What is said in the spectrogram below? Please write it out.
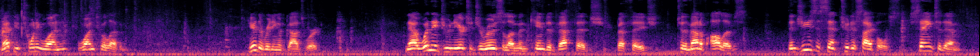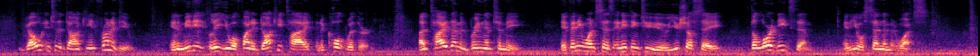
Matthew 21, 1 to 11. Hear the reading of God's word. Now, when they drew near to Jerusalem and came to Bethphage, Bethphage, to the Mount of Olives, then Jesus sent two disciples, saying to them, Go into the donkey in front of you, and immediately you will find a donkey tied and a colt with her. Untie them and bring them to me. If anyone says anything to you, you shall say, The Lord needs them, and he will send them at once.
